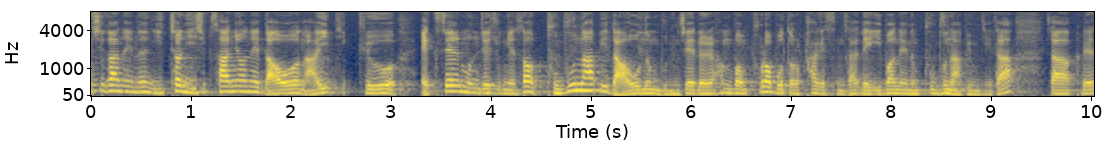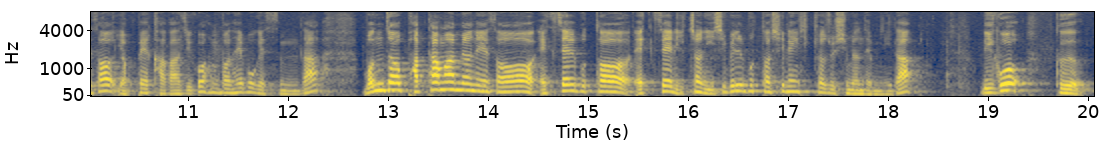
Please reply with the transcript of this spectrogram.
시간에는 2024년에 나온 ITQ 엑셀 문제 중에서 부분합이 나오는 문제를 한번 풀어보도록 하겠습니다. 네, 이번에는 부분합입니다. 자, 그래서 옆에 가가지고 한번 해보겠습니다. 먼저 바탕화면에서 엑셀부터 엑셀 2021부터 실행시켜 주시면 됩니다. 그리고 그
